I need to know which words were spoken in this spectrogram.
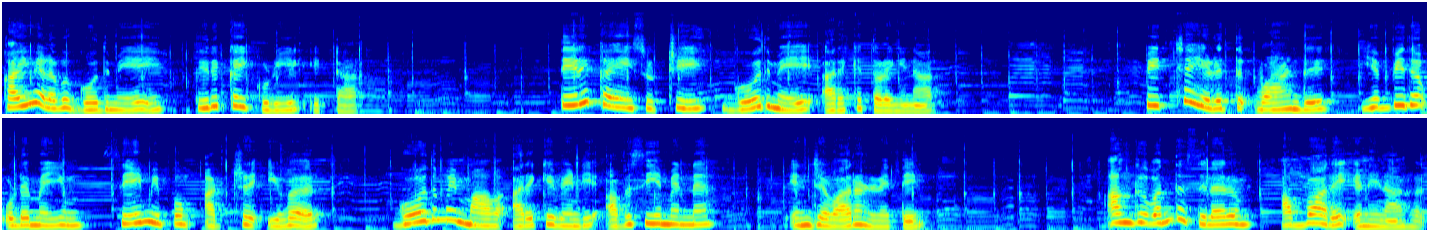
கையளவு கோதுமையை திருக்கை குழியில் இட்டார். திருக்கையை சுற்றி கோதுமையை அரைக்கத் தொடங்கினார். பிச்சை எடுத்து வாழ்ந்து எவ்வித உடைமையும் சேமிப்பும் அற்ற இவர் கோதுமை மாவு அரைக்க வேண்டிய அவசியம் என்ன? என்றவாறு நினைத்தேன். அங்கு வந்த சிலரும் அவ்வாறே எண்ணினார்கள்.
